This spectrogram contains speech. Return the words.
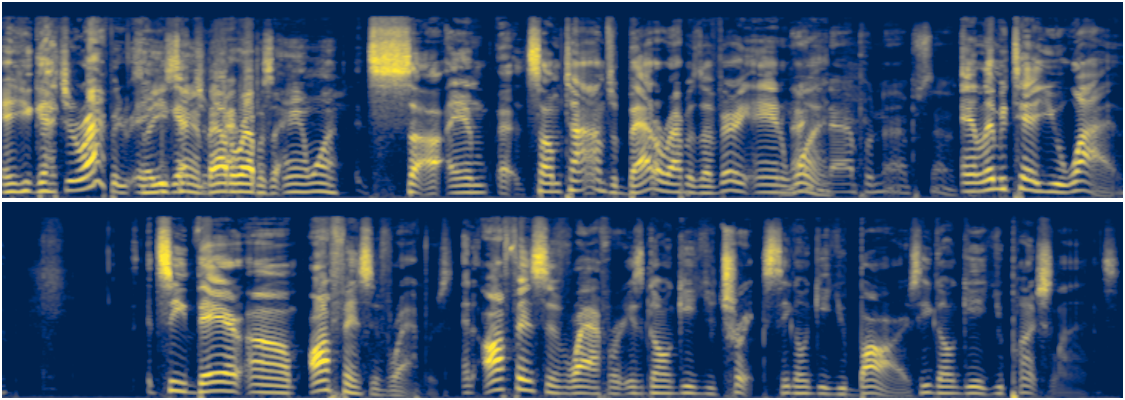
and you got your rappers. So and you you got saying battle rap- rappers are and one? So, and uh, sometimes battle rappers are very and one. 99.9%. And let me tell you why. See, they're um, offensive rappers. An offensive rapper is gonna give you tricks. He gonna give you bars. He gonna give you punchlines.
